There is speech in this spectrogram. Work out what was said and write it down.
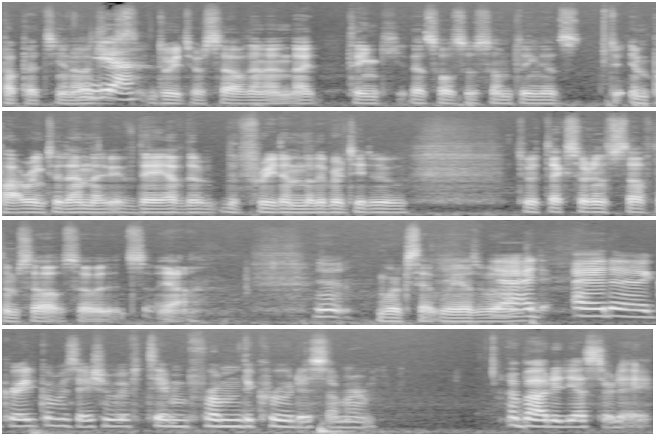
puppet," you know. Just Yeah. do it yourself. And, and I think that's also something that's t- empowering to them that if they have the the freedom, the liberty to to attack certain stuff themselves. So it's yeah, Yeah. works that way as well. Yeah, I'd, I had a great conversation with Tim from the crew this summer about it yesterday.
